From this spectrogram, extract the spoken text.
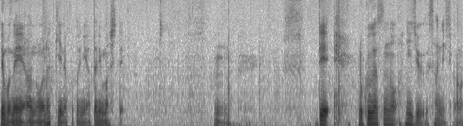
でもねあのラッキーなことに当たりまして。うん。で6月の23日かな。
